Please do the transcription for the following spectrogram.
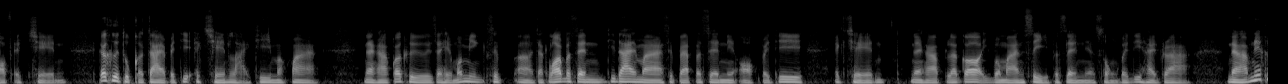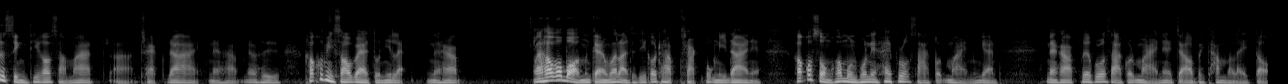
of exchange ก็คือถูกกระจายไปที่ exchange หลายที่มากๆนะครับก็คือจะเห็นว่ามี10จาก 100%ที่ได้มา 18%เนี่ยออกไปที่ exchange นะครับแล้วก็อีกประมาณ 4%เนี่ยส่งไปที่ Hydra นะครับนี่คือสิ่งที่เขาสามารถ track ได้นะครับก็คือเขาก็มีซอฟต์แวร์ตัวนี้แหละนะครับแล้วเขาก็บอกเหมือนกันว่าหลังจากที่เขาทำ track พวกนี้ได้เนี่ยเขาก็ส่งข้อมูลพวกนี้ให้ผู้รักษากฎหมายเหมือนกันนะครับเพื่อผู้รักษากฎหมายเนี่ยจะเอาไปทำอะไรต่อ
